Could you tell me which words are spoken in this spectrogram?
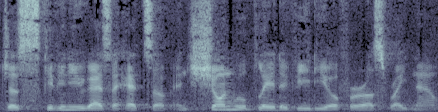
just giving you guys a heads up. And Sean will play the video for us right now.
